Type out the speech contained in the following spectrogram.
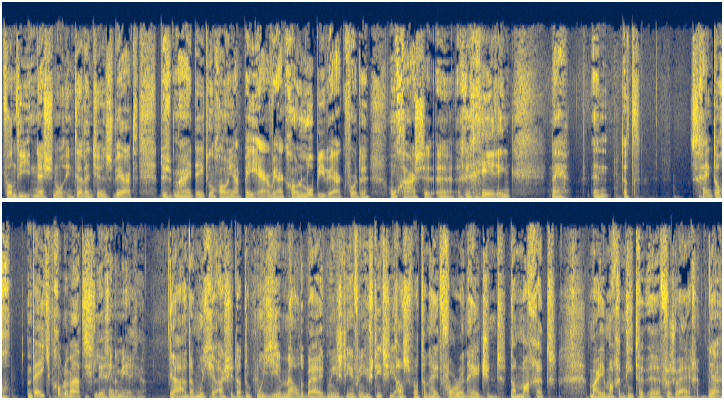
van die National Intelligence werd. Dus, maar hij deed toen gewoon ja, PR-werk, gewoon lobbywerk voor de Hongaarse eh, regering. Nou ja, en dat schijnt toch een beetje problematisch te liggen in Amerika. Ja, dan moet je, als je dat doet, moet je je melden bij het ministerie van Justitie als wat dan heet foreign agent. Dan mag het, maar je mag het niet eh, verzwijgen. Ja,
